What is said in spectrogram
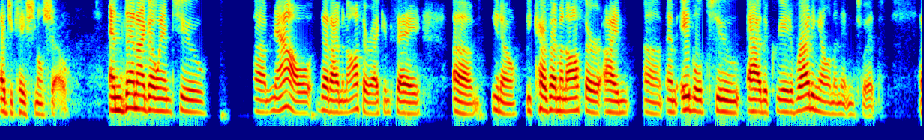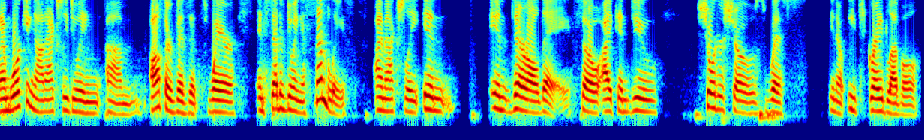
educational show. And then I go into um, now that I'm an author, I can say, um, you know, because I'm an author, I uh, am able to add a creative writing element into it. And I'm working on actually doing um, author visits where instead of doing assemblies, I'm actually in in there all day. So I can do shorter shows with, you know, each grade level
